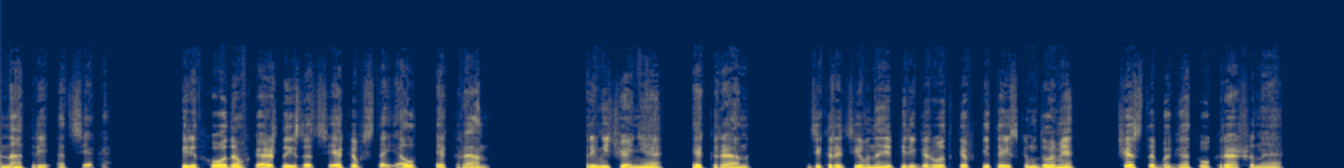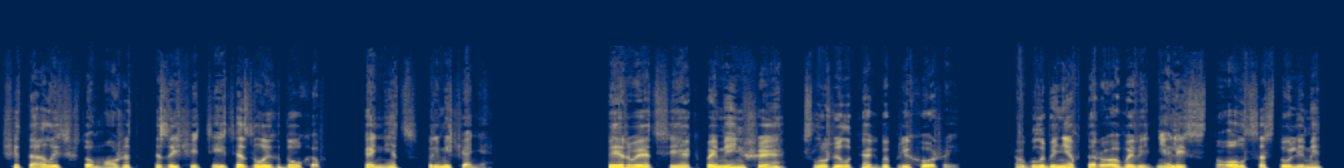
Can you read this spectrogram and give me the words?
на три отсека. Перед входом в каждый из отсеков стоял экран. Примечание. Экран. Декоративная перегородка в китайском доме, часто богато украшенная, считалось, что может защитить от злых духов. Конец примечания. Первый отсек, поменьше, служил как бы прихожей. В глубине второго виднелись стол со стульями,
